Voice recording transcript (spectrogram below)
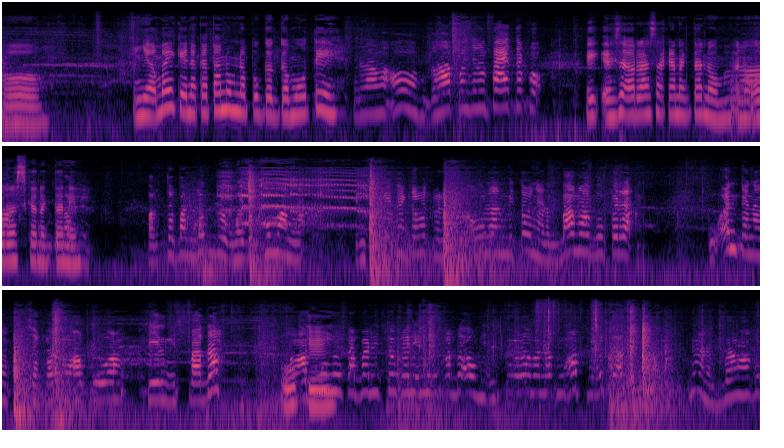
Oh. Nya may kay nakatanom na pug gamuti. Salamat, oh, gahapon ang payat ako. Ik eh, sa oras ka nagtanom? Anong oras ka nagtanim? Pag ito pagdugdog, may kuman na. Pinsipit ng kamot, maulan bito niya, nagbanga ko para kuan ka ng sa katong ako ang siling espada. Okay. Ang abuno ka pa dito, kani mo kadaog, ispira man akong apo. Ito, na, nagbanga ko.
